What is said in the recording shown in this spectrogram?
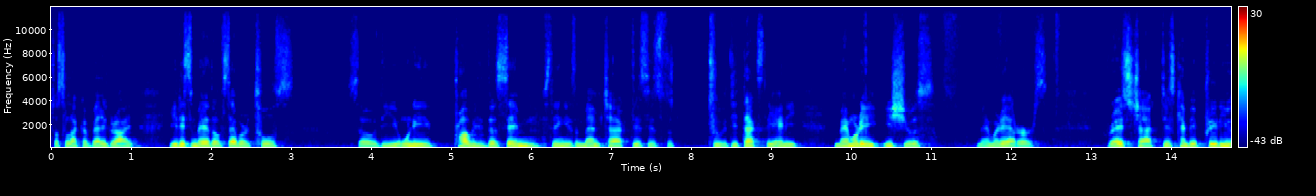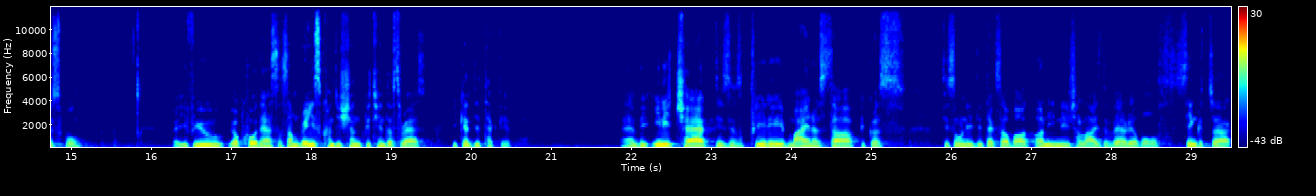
just like a Valgrind, it is made of several tools. So the only, probably the same thing is memcheck. This is to detect any memory issues, memory errors. Race check, this can be pretty useful. If you, your code has some race condition between the threads, you can detect it. And the init check, this is pretty minor stuff because this only detects about uninitialized variables. Sync check,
